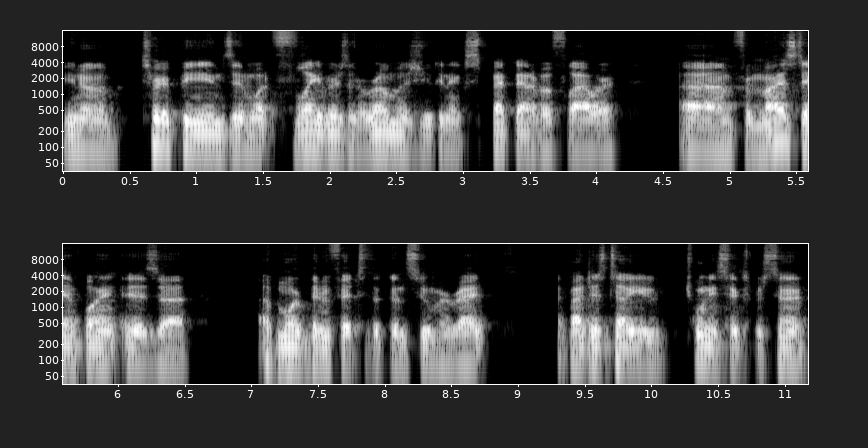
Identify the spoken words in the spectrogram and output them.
you know terpenes and what flavors and aromas you can expect out of a flower, um, from my standpoint, is a of more benefit to the consumer. Right? If I just tell you twenty six percent,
